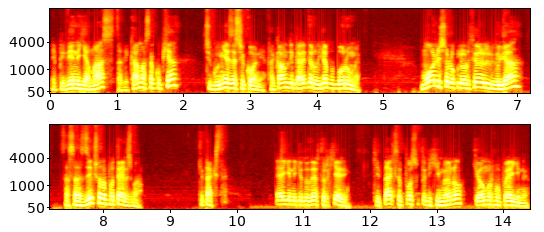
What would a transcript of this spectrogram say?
Επειδή είναι για μας, τα δικά μας τα κουπιά, τσιγκουνιές δεν σηκώνει. Θα κάνουμε την καλύτερη δουλειά που μπορούμε. Μόλις ολοκληρωθεί όλη η δουλειά, θα σας δείξω το αποτέλεσμα. Κοιτάξτε. Έγινε και το δεύτερο χέρι. Κοιτάξτε πόσο πετυχημένο και όμορφο που έγινε.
